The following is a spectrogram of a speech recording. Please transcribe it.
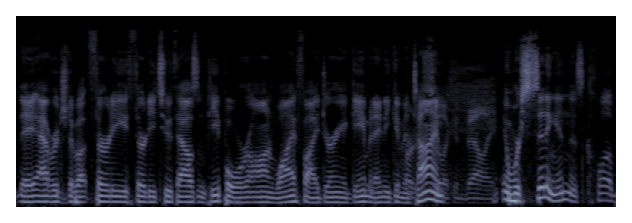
they averaged about 30, 32,000 people were on Wi-Fi during a game at any given Part time. Silicon Valley. And we're sitting in this Club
